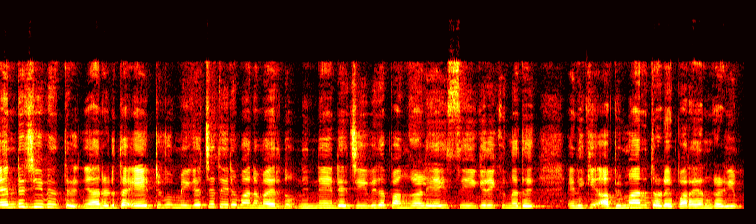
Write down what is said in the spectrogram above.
എന്റെ ജീവിതത്തിൽ ഞാനെടുത്ത ഏറ്റവും മികച്ച തീരുമാനമായിരുന്നു നിന്നെ എന്റെ ജീവിത പങ്കാളിയായി സ്വീകരിക്കുന്നത്. എനിക്ക് അഭിമാനത്തോടെ പറയാൻ കഴിയും.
